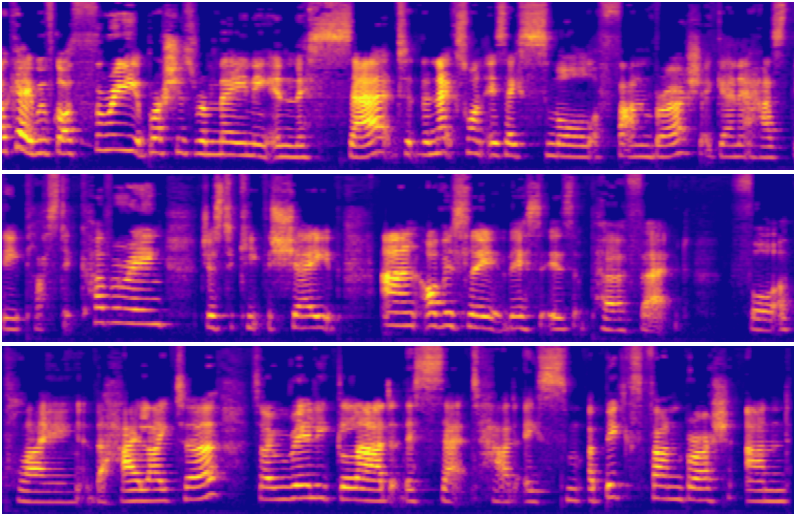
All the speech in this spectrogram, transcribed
Okay, we've got three brushes remaining in this set. The next one is a small fan brush. Again, it has the plastic covering just to keep the shape. And obviously this is perfect for applying the highlighter. So I'm really glad this set had a, a big fan brush and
